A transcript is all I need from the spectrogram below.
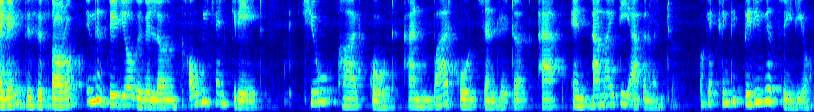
Hi guys, this is Sourabh. In this video, we will learn how we can create QR code and barcode generator app in MIT App Inventor. Okay, in the previous video,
